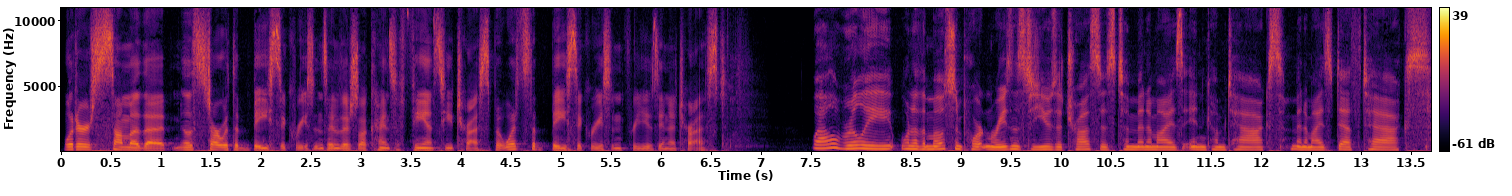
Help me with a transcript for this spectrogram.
What are some of the, let's start with the basic reasons. I know there's all kinds of fancy trusts, but what's the basic reason for using a trust? Well, really, one of the most important reasons to use a trust is to minimize income tax, minimize death tax.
